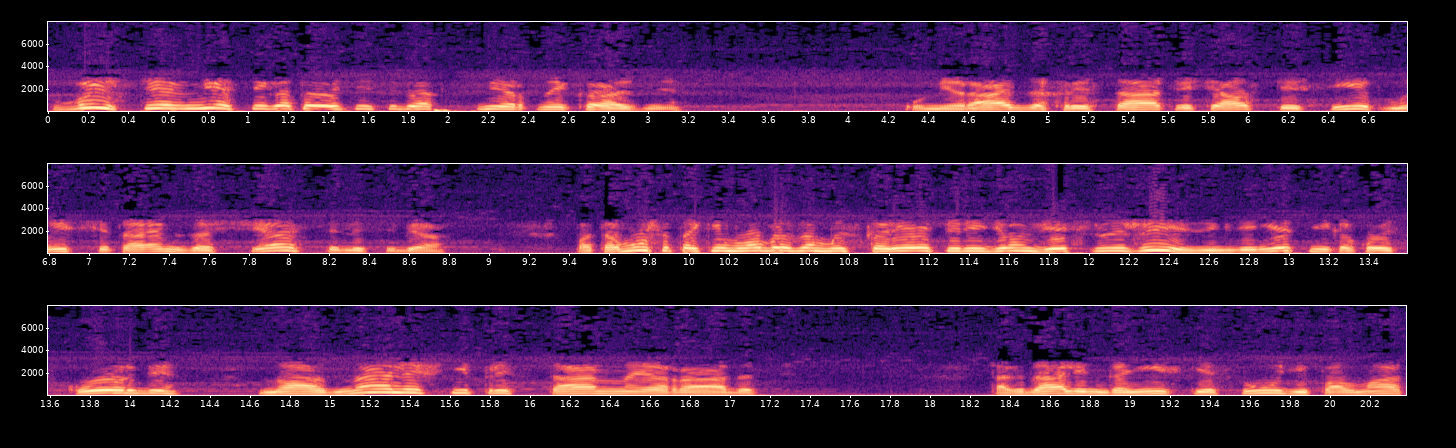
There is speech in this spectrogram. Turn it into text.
«Вы все вместе готовите себя к смертной казни!» «Умирать за Христа, — отвечал Спевсип, — мы считаем за счастье для себя, потому что таким образом мы скорее перейдем в вечную жизнь, где нет никакой скорби, но одна лишь непрестанная радость. Тогда линганийские судьи, Палмас,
